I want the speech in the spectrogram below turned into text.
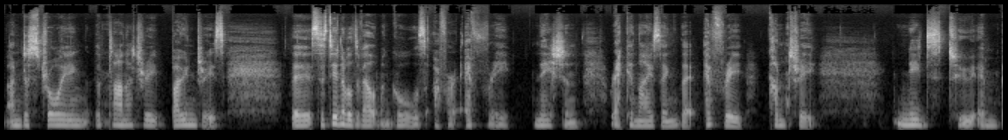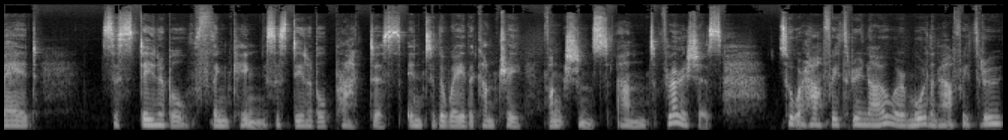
and destroying the planetary boundaries. The Sustainable Development Goals are for every nation, recognising that every country needs to embed sustainable thinking, sustainable practice into the way the country functions and flourishes. So we're halfway through now, we're more than halfway through.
